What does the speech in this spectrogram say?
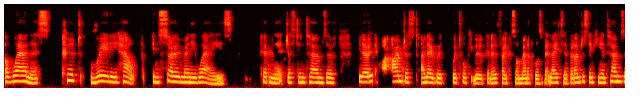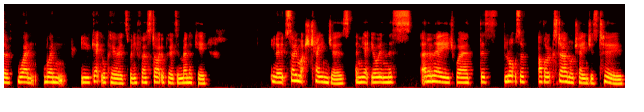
awareness could really help in so many ways, couldn't it? Just in terms of, you know, I'm just, I know we're, we're talking, we're going to focus on menopause a bit later, but I'm just thinking in terms of when, when you get your periods, when you first start your periods in menarche, you know, so much changes, and yet you're in this at an age where there's lots of other external changes too.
